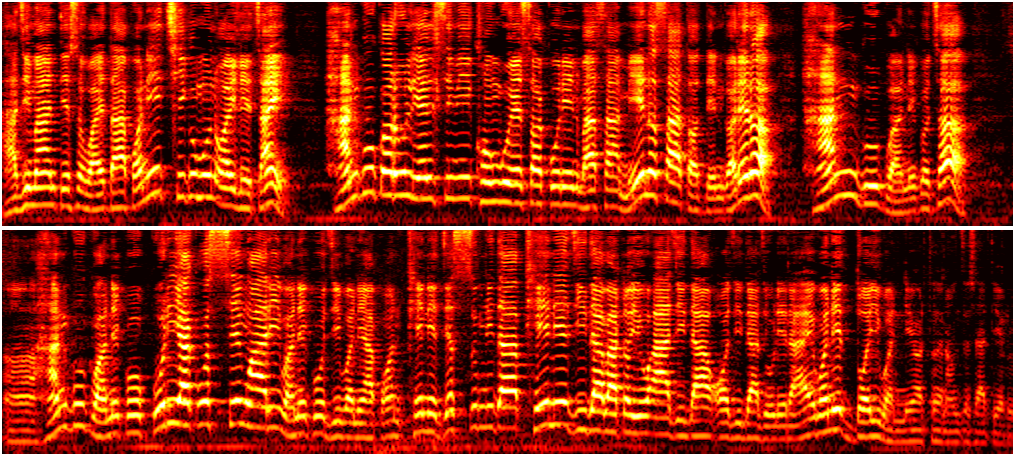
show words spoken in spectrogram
हाजिमान त्यसो भए तापनि छिगुमुन अहिले चाहिँ हानगु करुल एलसिमी खोङ्गु एस कोरियन भाषा मेन साथ अध्ययन गरेर हानगुक भनेको छ। हानगुक भनेको कोरियाको सेङवारी भनेको जीवनयापन फेने जेसुम्निदा फेने जिदाबाट यो आजिदा अजिदा जोडेर आयो भने दही भन्ने अर्थ जनाउँछ साथीहरू।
